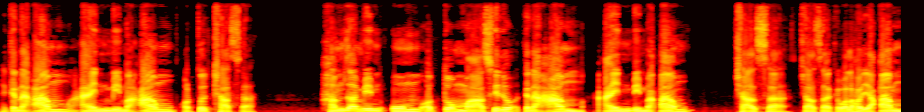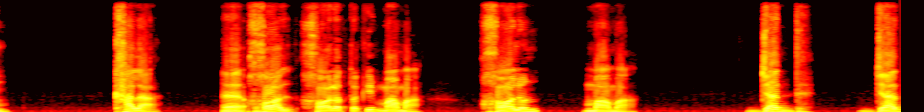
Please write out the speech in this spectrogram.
এখানে আম, আইন, মিম, আম অর্থ ছাসা হামজা, মিম, উম অর্থ মা ছিল, এখানে আম, আইন, মিম, আম ছাসা ছাসাকে বলা হয় আম। খালা হ্যাঁ হল হল অর্থ কি? মামা। খলুন মামা। জাদ জাদ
